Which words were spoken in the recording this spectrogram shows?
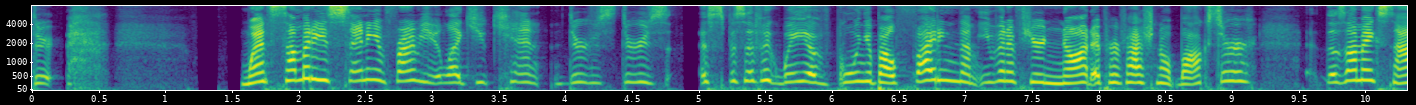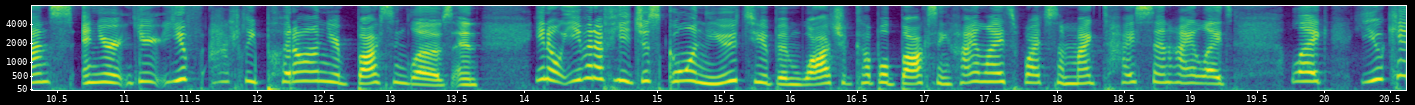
there, when somebody's standing in front of you, like you can't. There's there's a specific way of going about fighting them even if you're not a professional boxer. Does that make sense? And you're you you've actually put on your boxing gloves. And you know even if you just go on youtube and watch a couple boxing highlights watch some mike tyson highlights like you can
